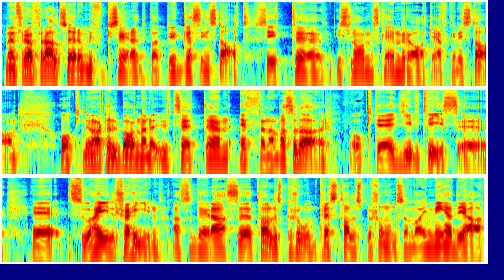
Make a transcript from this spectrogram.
Men framförallt så är de ju fokuserade på att bygga sin stat, sitt eh, islamiska emirat i Afghanistan. Och nu har talibanerna utsett en FN-ambassadör och det är givetvis eh, eh, Suhail Shahin, alltså deras eh, talesperson, presstalesperson som var i media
